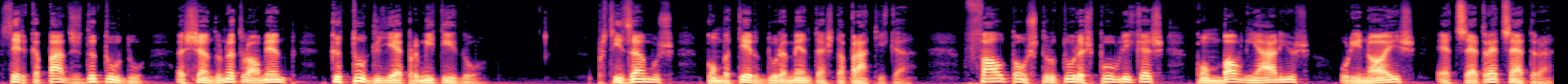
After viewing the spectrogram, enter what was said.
ser capazes de tudo, achando naturalmente que tudo lhe é permitido. Precisamos combater duramente esta prática. Faltam estruturas públicas com balneários, urinóis, etc., etc.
